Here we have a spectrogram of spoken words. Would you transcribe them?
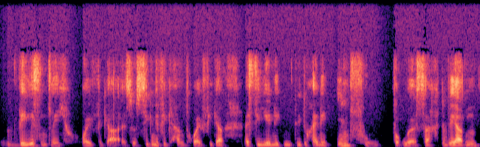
wesentlich häufiger, also signifikant häufiger als diejenigen, die durch eine Impfung verursacht werden.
